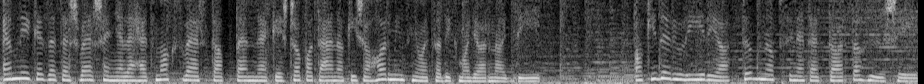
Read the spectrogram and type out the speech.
Emlékezetes versenye lehet Max Verstappennek és csapatának is a 38. magyar nagydíj. A kiderül írja, több napszünetet tart a hőség.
